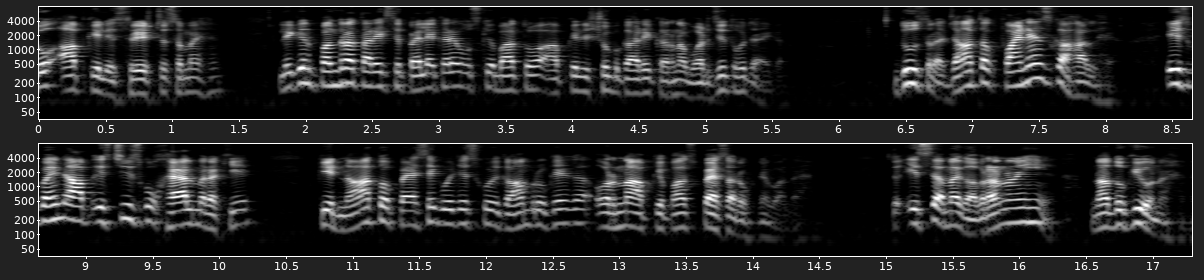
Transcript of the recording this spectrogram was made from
तो आपके लिए श्रेष्ठ समय है। लेकिन पंद्रह तारीख से पहले करें, उसके बाद तो आपके लिए शुभ कार्य करना वर्जित हो जाएगा। दूसरा, जहाँ तक फाइनेंस का हाल है, इस महीने आप इस चीज़ को ख्याल में रखिए कि ना तो पैसे की वजह से कोई काम रुकेगा और ना आपके पास पैसा रुकने वाला है। तो इससे हमें घबराना नहीं है, ना दुखी होना है,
